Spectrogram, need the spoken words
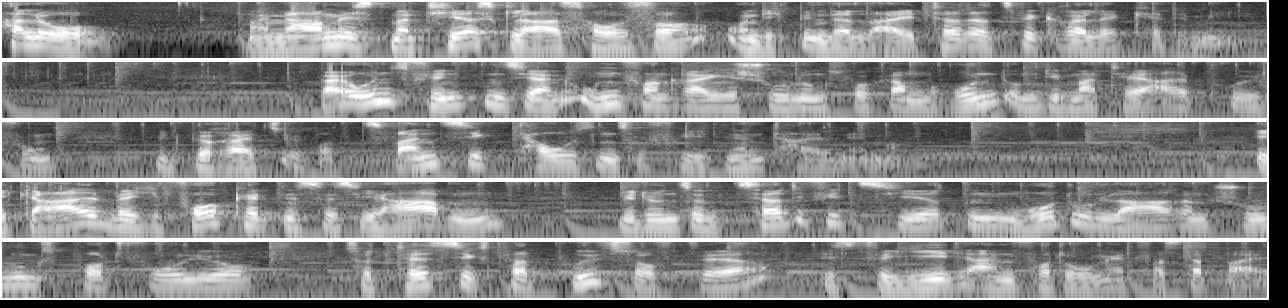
Hallo, mein Name ist Matthias Glashauser und ich bin der Leiter der Zwickröll Academy. Bei uns finden Sie ein umfangreiches Schulungsprogramm rund um die Materialprüfung mit bereits über 20.000 zufriedenen Teilnehmern. Egal welche Vorkenntnisse Sie haben, mit unserem zertifizierten modularen Schulungsportfolio zur Testexpert Prüfsoftware ist für jede Anforderung etwas dabei.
